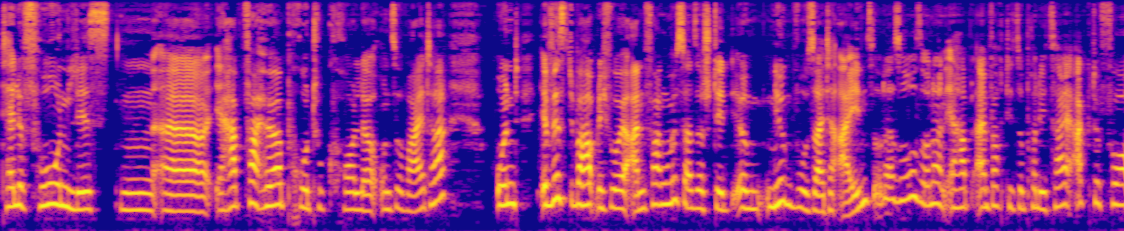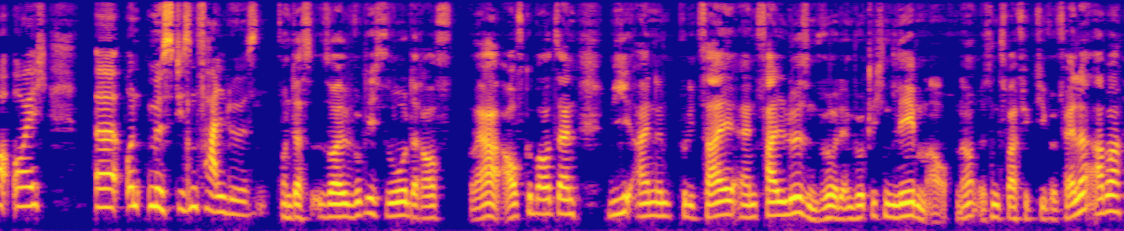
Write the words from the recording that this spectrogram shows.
Telefonlisten, äh, ihr habt Verhörprotokolle und so weiter. Und ihr wisst überhaupt nicht, wo ihr anfangen müsst. Also steht irg nirgendwo Seite 1 oder so, sondern ihr habt einfach diese Polizeiakte vor euch äh, und müsst diesen Fall lösen. Und das soll wirklich so darauf ja, aufgebaut sein, wie eine Polizei einen Fall lösen würde, im wirklichen Leben auch. Ne? Es sind zwar fiktive Fälle, aber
